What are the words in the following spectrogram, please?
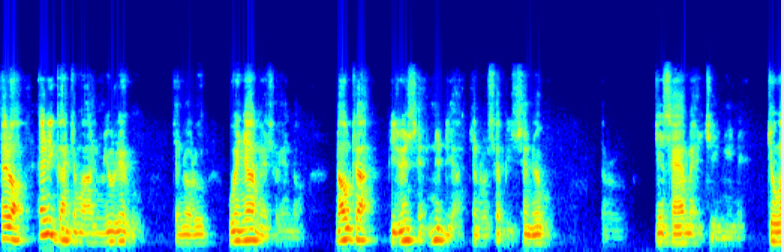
အဲ့တော့အဲ့ဒီကံကြမ္မာမျိုးတွေကိုကျွန်တော်တို့ဝင်ရမယ်ဆိုရင်တော့နောက်ထပ်ပြည်တွင်းစစ်နှစ်တရာကျွန်တော်ဆက်ပြီးဆင်နွှဲဖို့ကျွန်တော်တို့ပြင်ဆင်ရမယ့်အခြေအနေနဲ့ကြုံရ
